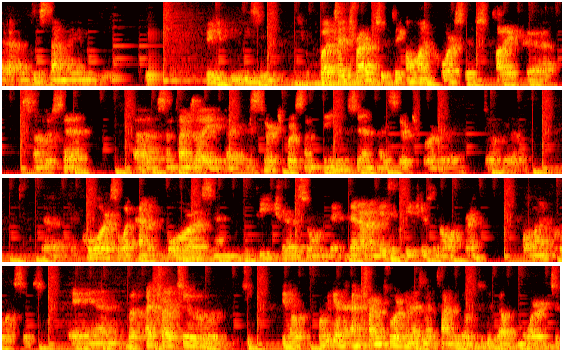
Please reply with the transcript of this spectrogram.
at this time I am really busy but I try to take online courses, like uh, Sandro said. Uh, sometimes I, I search for some things and I search for the, for the, the, the, course, what kind of course and the features. So there are amazing features in offering online courses. And but I try to, to you know, again, I'm trying to organize my time, you know, to develop more, to,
